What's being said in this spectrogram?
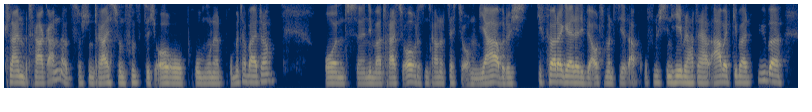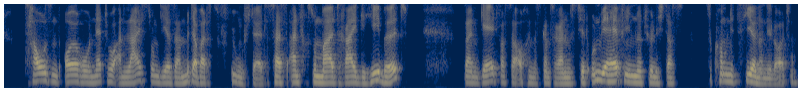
kleinen Betrag an, also zwischen 30 und 50 Euro pro Monat pro Mitarbeiter. Und äh, nehmen wir 30 Euro, das sind 360 Euro im Jahr, aber durch die Fördergelder, die wir automatisiert abrufen, durch den Hebel hat der Arbeitgeber über 1000 Euro netto an Leistung, die er seinem Mitarbeiter zur Verfügung stellt. Das heißt, einfach so mal drei gehebelt, sein Geld, was er auch in das Ganze rein investiert. Und wir helfen ihm natürlich, das zu kommunizieren an die Leute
